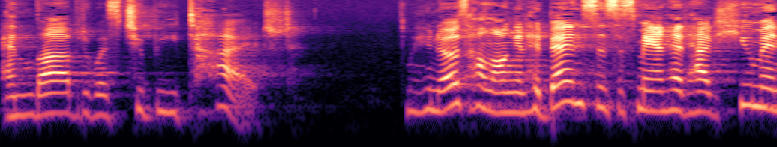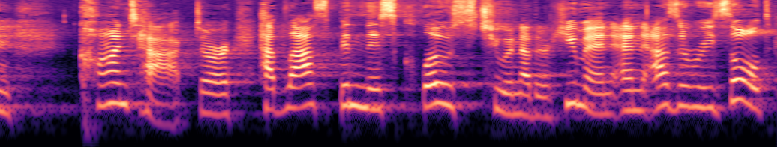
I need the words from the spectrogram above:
and loved was to be touched. Who knows how long it had been since this man had had human contact or had last been this close to another human. And as a result,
